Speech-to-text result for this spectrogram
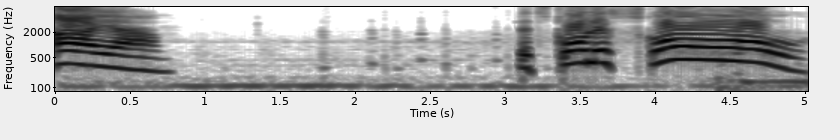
I am. Let's go, let's go!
